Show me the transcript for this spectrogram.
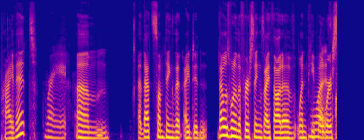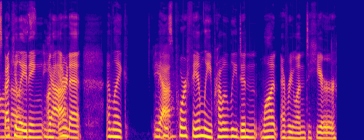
private? right. Um, that's something that I didn't. That was one of the first things I thought of when people What were is on speculating those? on the internet. I'm like, Yeah. his poor family probably didn't want everyone to hear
